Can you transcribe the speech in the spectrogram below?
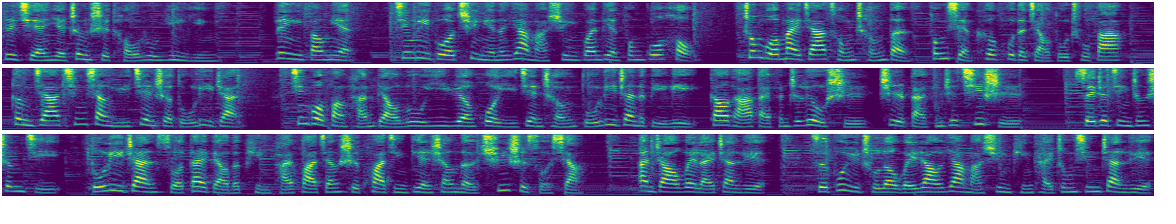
日前也正式投入运营。另一方面，经历过去年的亚马逊关店风波后，中国卖家从成本、风险、客户的角度出发，更加倾向于建设独立站。经过访谈，表露意愿或已建成独立站的比例高达百分之六十至百分之七十。随着竞争升级，独立站所代表的品牌化将是跨境电商的趋势所向。按照未来战略，子不语除了围绕亚马逊平台中心战略，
